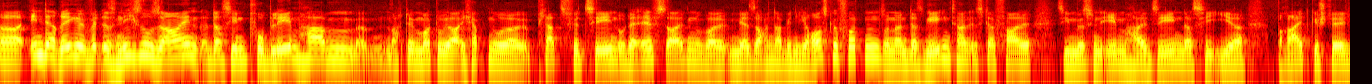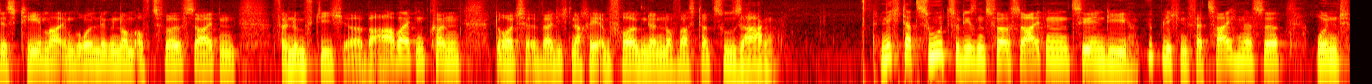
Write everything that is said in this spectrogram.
Äh, in der Regel wird es nicht so sein, dass Sie ein Problem haben äh, nach dem Motto, ja, ich habe nur Platz für zehn oder elf Seiten, weil mehr Sachen habe ich nicht herausgefunden, sondern das Gegenteil ist der Fall. Sie müssen eben halt sehen, dass Sie Ihr bereitgestelltes Thema im Grunde genommen auf zwölf Seiten vernünftig äh, bearbeiten können. Dort werde ich nachher im Folgenden noch was dazu sagen. Nicht dazu, zu diesen zwölf Seiten zählen die üblichen Verzeichnisse und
